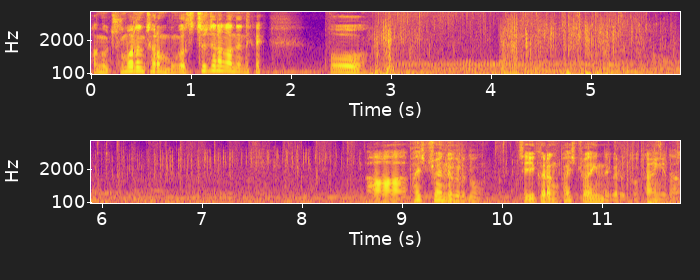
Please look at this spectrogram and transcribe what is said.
방금 주마등처럼 뭔가 스쳐 지나갔는데 어 아 80초 했네 그래도. 제이크랑 80초 했네 그래도. 다행이다.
